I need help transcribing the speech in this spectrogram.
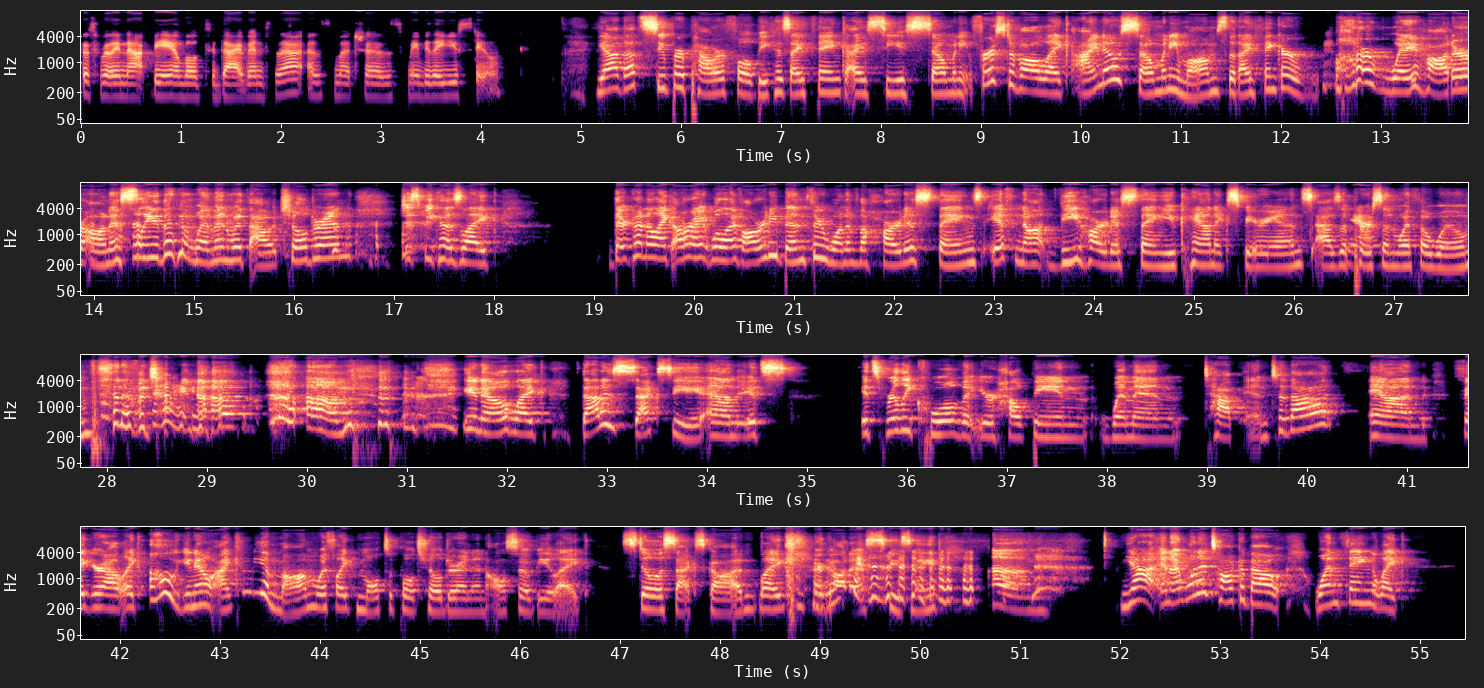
just really not being able to dive into that as much as maybe they used to. Yeah, that's super powerful because I think I see so many first of all, like I know so many moms that I think are are way hotter, honestly, than women without children. Just because like they're kind of like, all right, well, I've already been through one of the hardest things, if not the hardest thing you can experience as a yeah. person with a womb and a vagina. um, you know, like that is sexy. And it's, it's really cool that you're helping women tap into that and figure out like oh you know i can be a mom with like multiple children and also be like still a sex god like or mm-hmm. goddess excuse me um yeah and i want to talk about one thing like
